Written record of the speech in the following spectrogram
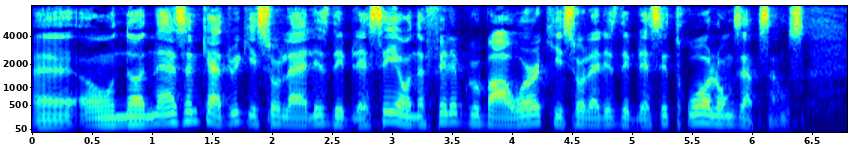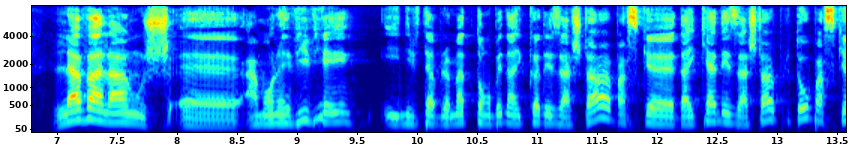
Euh, on a Nazem Kadri qui est sur la liste des blessés. On a Philip Grubauer qui est sur la liste des blessés. Trois longues absences. L'avalanche, euh, à mon avis, vient inévitablement de tomber dans le cas des acheteurs, parce que dans le cas des acheteurs plutôt, parce que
